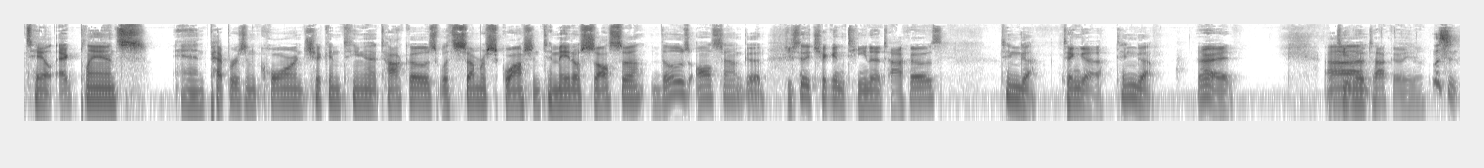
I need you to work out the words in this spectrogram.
tale eggplants and peppers and corn, chicken tina tacos with summer squash and tomato salsa. Those all sound good. did you say chicken tina tacos Tinga. tinga Tinga. all right tina taco you know Listen,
